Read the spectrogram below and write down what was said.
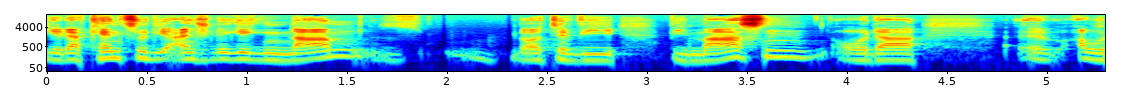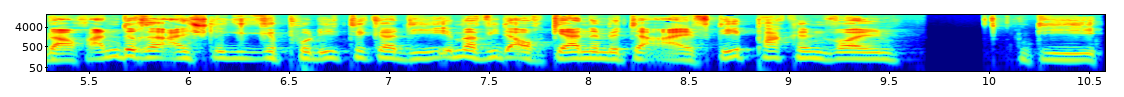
Jeder kennt so die einschlägigen Namen, Leute wie, wie Maaßen oder, äh, oder auch andere einschlägige Politiker, die immer wieder auch gerne mit der AfD packeln wollen, die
